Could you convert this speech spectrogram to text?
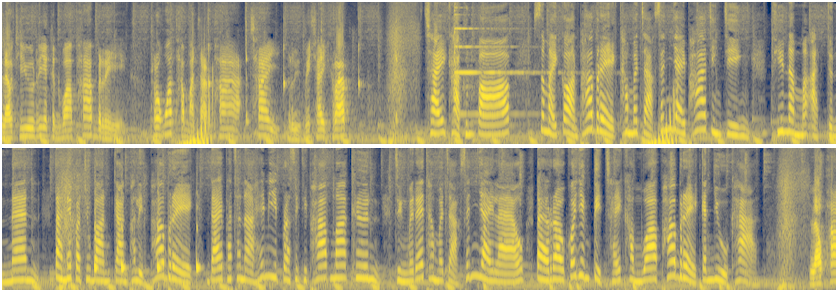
แล้วที่เรียกกันว่าผ้าเบรกเพราะว่าทำมาจากผ้าใช่หรือไม่ใช่ครับ ใช่ค่ะคุณป๊อปสมัยก่อนผ้าเบรกทำมาจากเส้นใยผ้าจริง ๆ ที่นำมาอัดจนแน่น แต่ในปัจจุบันการผลิตผ้าเบรกได้พัฒนาให้มีประสิทธิภาพมากขึ้น จึงไม่ได้ทำมาจากเส้นใยแล้ว แต่เราก็ยังติดใช้คำว่าผ้าเบรกกันอยู่ค่ะ แล้วผ้า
